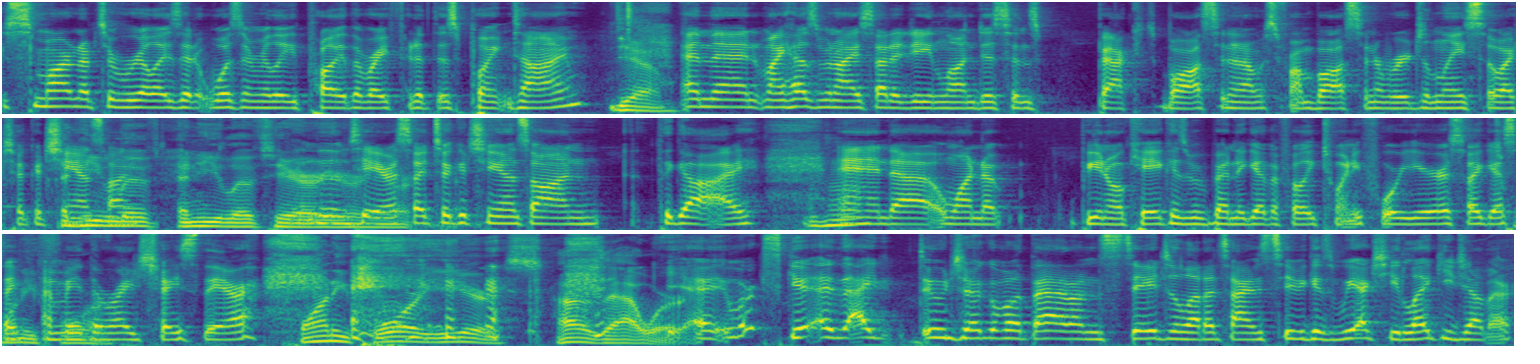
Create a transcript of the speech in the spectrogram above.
smart enough to realize that it wasn't really probably the right fit at this point in time. Yeah. And then my husband and I started dating long distance back to Boston, and I was from Boston originally, so I took a chance. and he on lived and he lived here. lived you're- here. So I took a chance on the guy Mm-hmm. and uh, wound up being okay because we've been together for like 24 years. So I guess I, I made the right choice there. 24 years. How does that work? Yeah, it works good. I, do joke about that on stage a lot of times too because we actually like each other.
